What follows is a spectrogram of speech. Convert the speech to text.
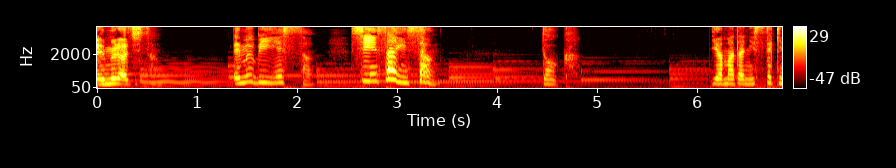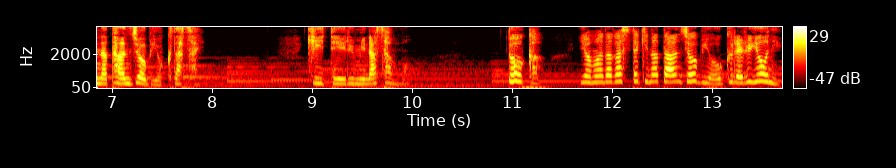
M ラジさん、MBS さん、審査員さん、どうか、山田に素敵な誕生日をください。聞いている皆さんも、どうか山田が素敵な誕生日を送れるように、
